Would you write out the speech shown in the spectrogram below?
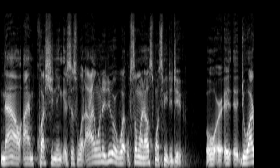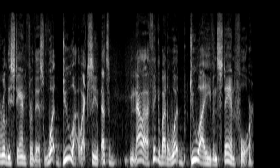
now I'm questioning: Is this what I want to do, or what someone else wants me to do? Or do I really stand for this? What do I actually? That's now that I think about it. What do I even stand for?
